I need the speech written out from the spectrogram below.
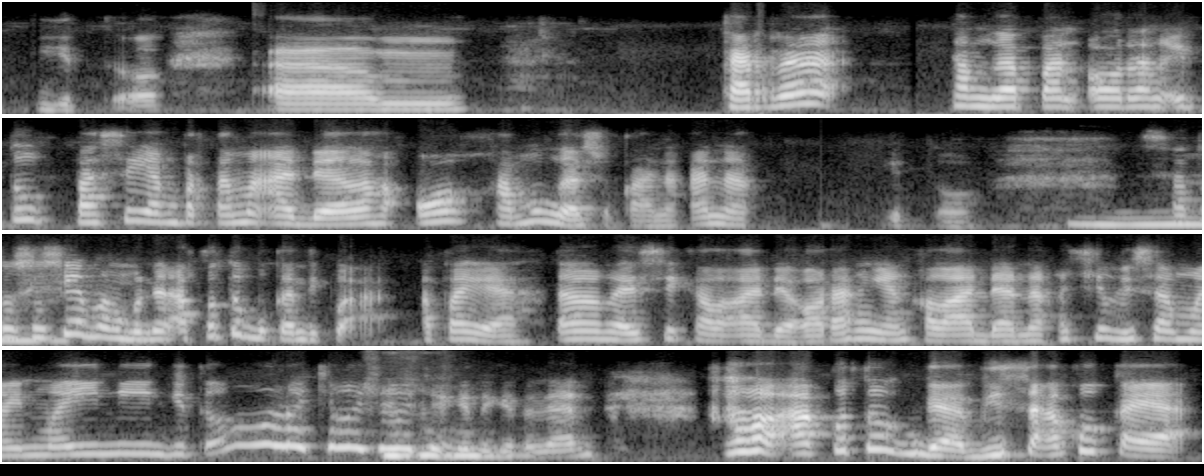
gitu um, karena tanggapan orang itu pasti yang pertama adalah oh kamu nggak suka anak-anak gitu. Hmm. Satu sisi emang bener aku tuh bukan tipe apa ya, tahu nggak sih kalau ada orang yang kalau ada anak kecil bisa main-mainin gitu, oh lucu lucu lucu gitu gitu kan. Kalau aku tuh nggak bisa, aku kayak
